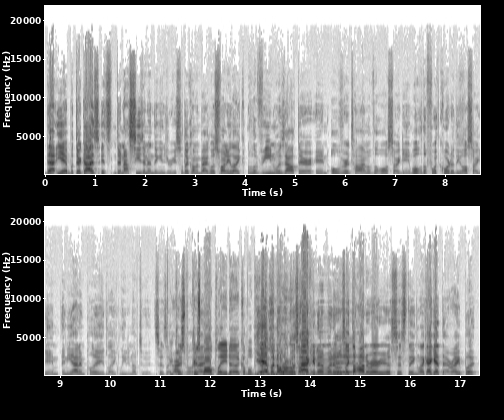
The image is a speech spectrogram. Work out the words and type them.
That yeah, but they're guys. It's they're not season-ending injuries, so they're coming back. It was funny. Like LaVine was out there in overtime of the All Star game. Well, the fourth quarter of the All Star game, and he hadn't played like leading up to it. So it's like Chris, right, well, Chris that- Paul played a couple of Yeah, but no one was hacking him, and it was like the yeah, yeah. honorary assist thing. Like I get that, right? But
